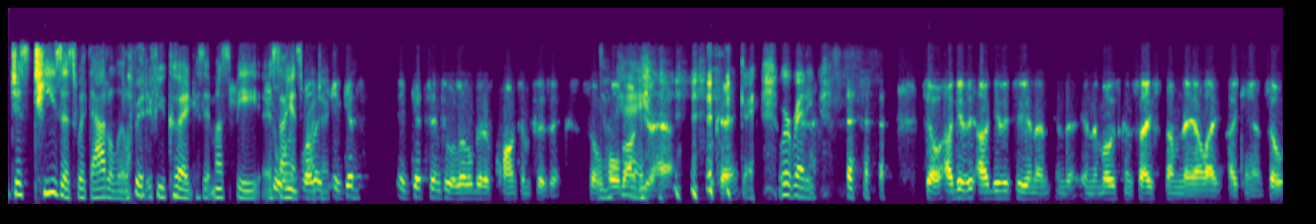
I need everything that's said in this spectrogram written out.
just tease us with that a little bit if you could, because it must be a sure. science well, project. It, it, gets it gets into a little bit of quantum physics. So okay. hold on to your hat. Okay. okay, we're ready. so I'll give it I'll give it to you in, a, in the in the most concise thumbnail I, I can. So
